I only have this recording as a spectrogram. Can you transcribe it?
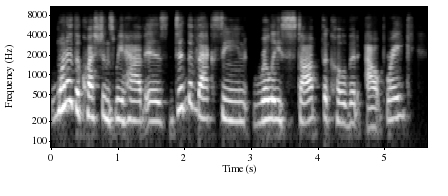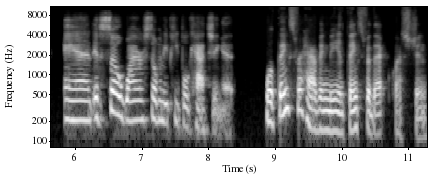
one of the questions we have is Did the vaccine really stop the COVID outbreak? And if so, why are so many people catching it? Well, thanks for having me and thanks for that question.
